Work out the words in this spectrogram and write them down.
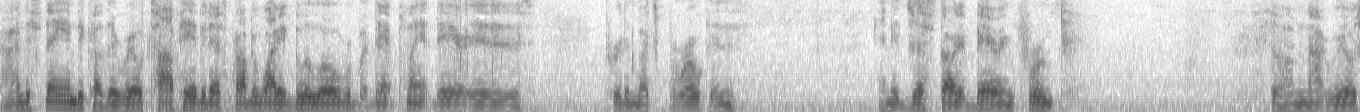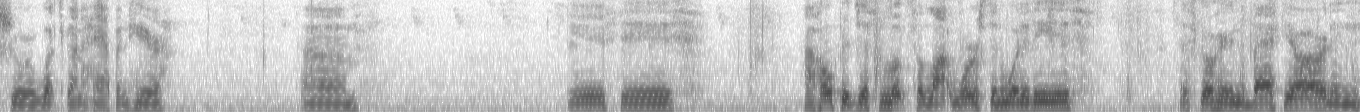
I understand because they're real top heavy. That's probably why they blew over but that plant there is pretty much broken. And it just started bearing fruit. So I'm not real sure what's gonna happen here. Um, this is I hope it just looks a lot worse than what it is let's go here in the backyard and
